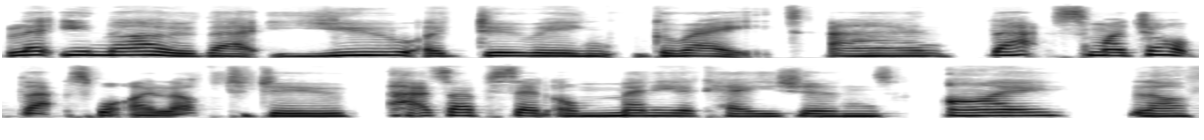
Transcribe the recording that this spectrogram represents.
let you know that you are doing great. And that's my job. That's what I love to do. As I've said on many occasions, I love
